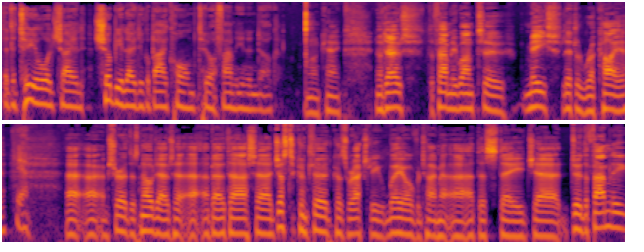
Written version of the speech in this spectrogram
that the two year old child should be allowed to go back home to her family in Dundalk. Okay. No doubt the family want to meet little Rakaya. Yeah. Uh, uh, I'm sure there's no doubt uh, uh about that. Uh, just to conclude, because we're actually way over time uh, at this stage, do the family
